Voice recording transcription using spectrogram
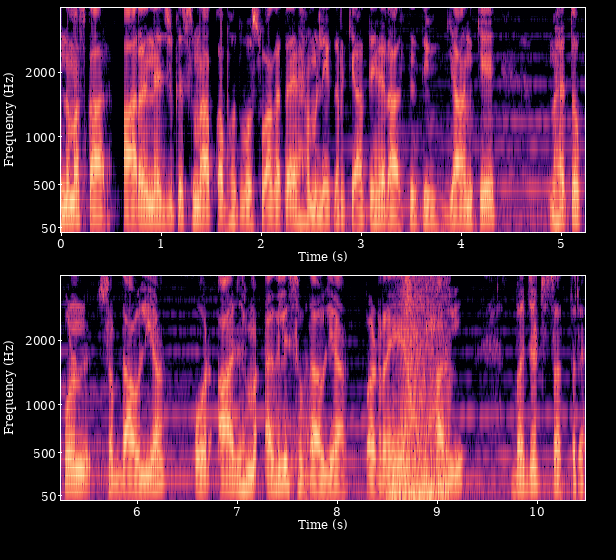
नमस्कार आर एन एजुकेशन में आपका बहुत बहुत स्वागत है। हम लेकर के आते हैं राजनीति विज्ञान के महत्वपूर्ण शब्दावलियाँ और आज हम अगली शब्दावलियाँ पढ़ रहे हैं अठारहवीं बजट सत्र।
